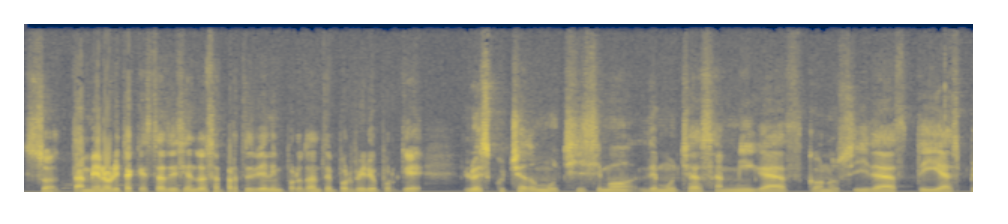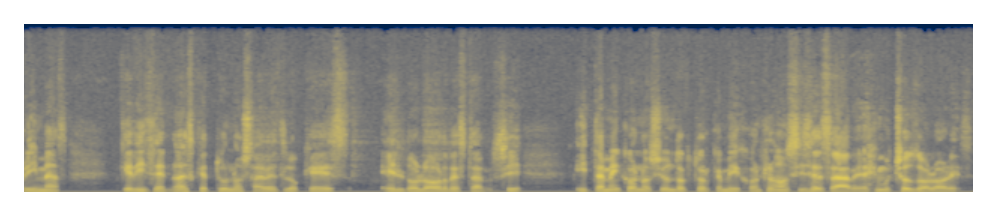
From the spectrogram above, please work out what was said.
so- también ahorita que estás diciendo esa parte es bien importante, Porfirio, porque lo he escuchado muchísimo de muchas amigas, conocidas, tías, primas, que dicen, no, es que tú no sabes lo que es el dolor de estar, sí. Y también conocí un doctor que me dijo, no, sí se sabe, hay muchos dolores.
